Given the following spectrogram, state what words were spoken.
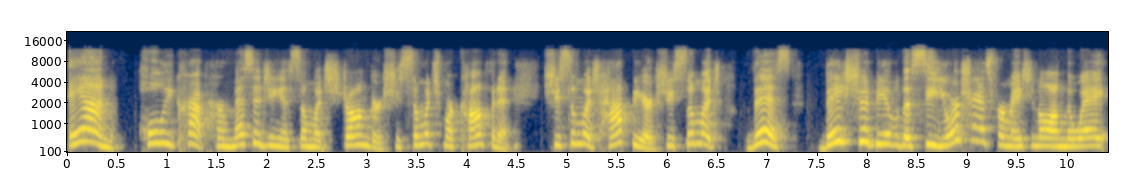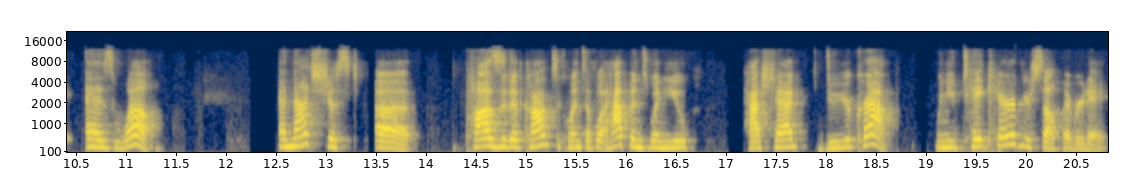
And holy crap, her messaging is so much stronger. She's so much more confident. She's so much happier. She's so much this. They should be able to see your transformation along the way as well. And that's just a positive consequence of what happens when you hashtag do your crap when you take care of yourself every day,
